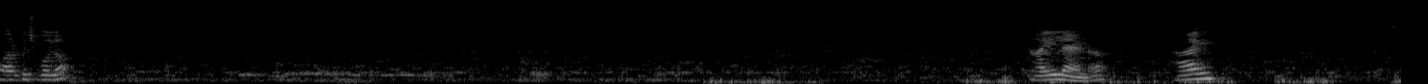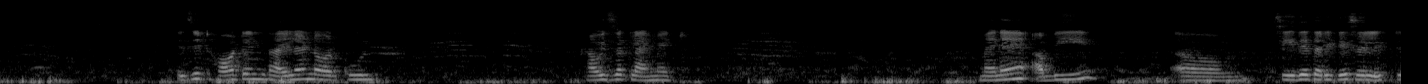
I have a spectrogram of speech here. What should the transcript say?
और कुछ बोलो। Thailand hi is it hot in Thailand और cool how is the climate मैंने अभी आ, सीधे तरीके से लिफ्ट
